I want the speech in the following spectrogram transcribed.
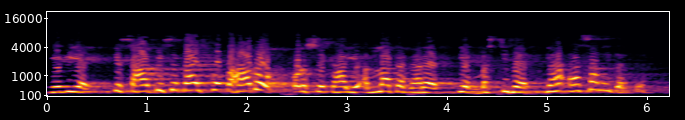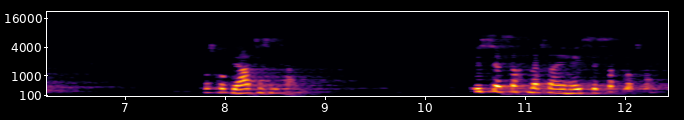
یہ بھی ہے کہ صحابی سے کہا اس کو بہا دو۔ اور اس سے کہا، یہ اللہ کا گھر ہے، یہ مسجد ہے، یہاں ایسا نہیں کرتے۔ اس کو پیار سے سمجھانا اس سے سخت لفظ آئے ہیں اس سے سخت لفظ آئے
